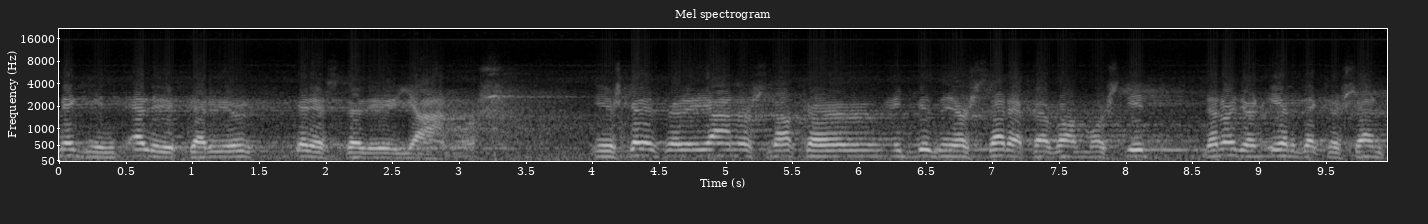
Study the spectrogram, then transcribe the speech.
megint előkerül keresztelő János. És keresztelő Jánosnak egy bizonyos szerepe van most itt, de nagyon érdekesen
